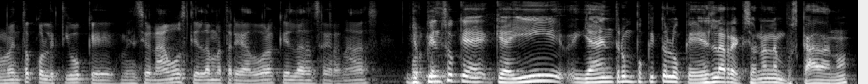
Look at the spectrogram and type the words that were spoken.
momento colectivo que mencionamos, que es la matralladora, que es la lanzagranadas. Yo pienso que, ahí ya entra un poquito lo que es la reacción a la emboscada, ¿no?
